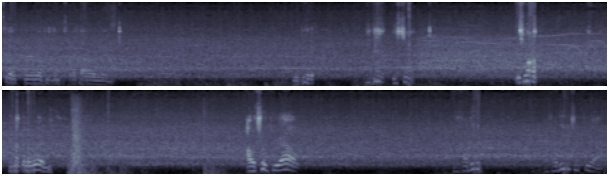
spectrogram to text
Except for represents the Howard. You. You did it. This one. This one. You're not gonna win. I'll choke you out. If I do, if I do choke you out,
